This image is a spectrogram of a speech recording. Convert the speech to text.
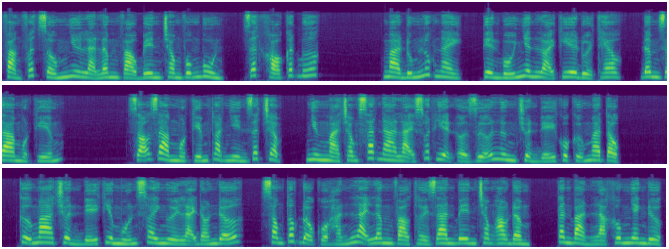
phảng phất giống như là lâm vào bên trong vũng bùn, rất khó cất bước. Mà đúng lúc này, tiền bối nhân loại kia đuổi theo, đâm ra một kiếm. Rõ ràng một kiếm thoạt nhìn rất chậm, nhưng mà trong sát na lại xuất hiện ở giữa lưng chuẩn đế của cự ma tộc. Cự ma chuẩn đế kia muốn xoay người lại đón đỡ, song tốc độ của hắn lại lâm vào thời gian bên trong ao đầm, căn bản là không nhanh được,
